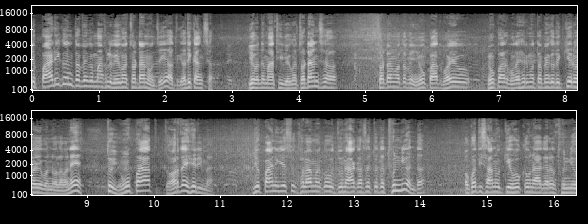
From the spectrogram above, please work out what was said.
यो पाहाडीको नि तपाईँको माथिल्लो भेगमा चट्टान हुन्छ कि? अधि- अधिकांश। योभन्दा माथि भेगमा चट्टान छ। चट्टानमा तपाईँ हिउँपात भयो हिउँपात हुँदाखेरिमा तपाईँको त के रह्यो भन्नु होला भने त्यो हिउँपात झर्दाखेरिमा यो पानी यसो खोलामाको जुन आकार छ त्यो त थुन्नियो नि त। कति सानो के हो कुन आकारमा थुन्यो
